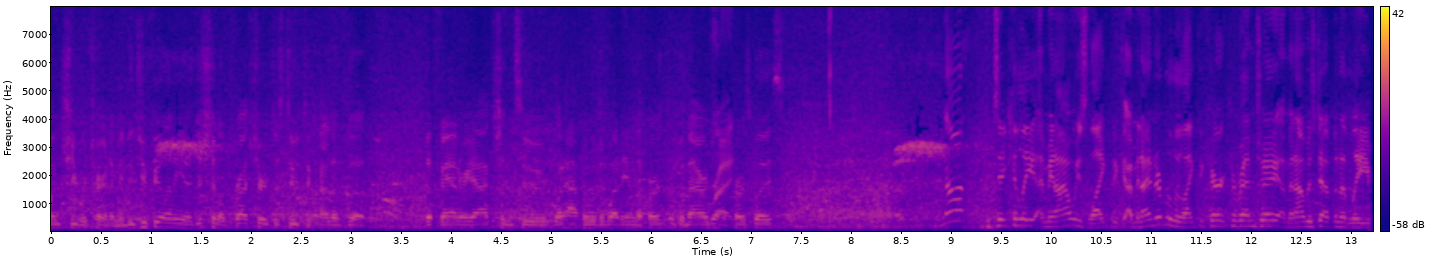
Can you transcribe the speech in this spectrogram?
when she returned? I mean, did you feel any additional pressure just due to kind of the, the fan reaction to what happened with the wedding in the first, with the marriage in the first place? Not particularly. I mean, I always liked the. I mean, I never really liked the character of MJ. I mean, I was definitely.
